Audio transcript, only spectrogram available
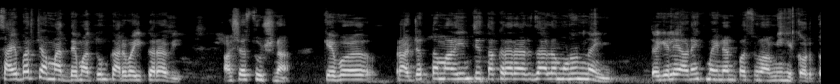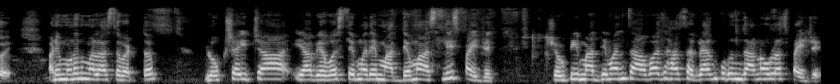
सायबरच्या माध्यमातून कारवाई करावी अशा सूचना. केवळ प्राजक्त माळींची तक्रार अर्ज आला म्हणून नाही तर गेले अनेक महिन्यांपासून आम्ही हे करतोय. आणि म्हणून मला असं वाटतं लोकशाहीच्या या व्यवस्थेमध्ये माध्यमं असलीच पाहिजेत. शेवटी माध्यमांचा आवाज हा सगळ्यांकडून जाणवलाच पाहिजे.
